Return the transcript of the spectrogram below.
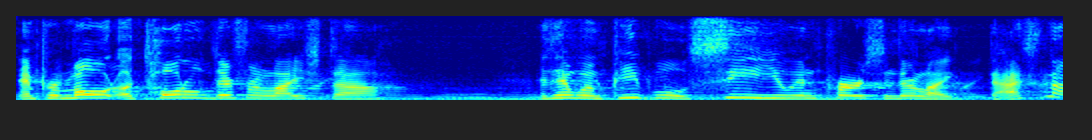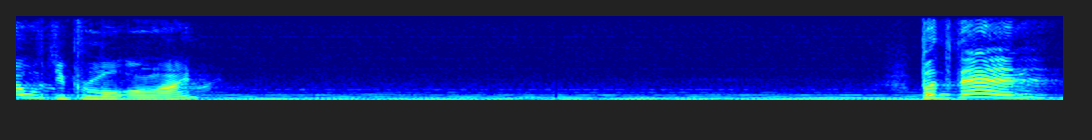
and promote a total different lifestyle. And then when people see you in person, they're like, that's not what you promote online. But then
